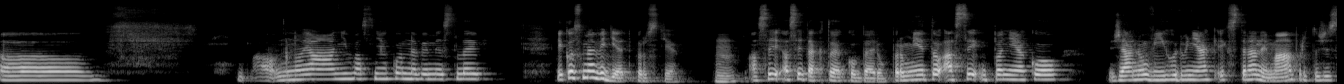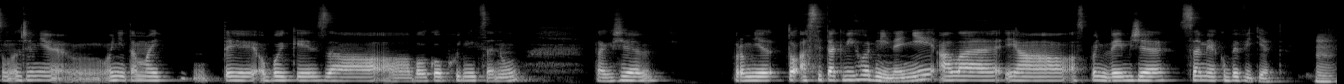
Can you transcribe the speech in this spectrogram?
Uh, no já ani vlastně jako nevím, jestli... Jako jsme vidět prostě. Hmm. Asi, asi tak to jako beru. Pro mě to asi úplně jako žádnou výhodu nějak extra nemá, protože samozřejmě uh, oni tam mají ty obojky za velkou obchodní cenu, takže pro mě to asi tak výhodný není, ale já aspoň vím, že jsem jakoby vidět. Hmm.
